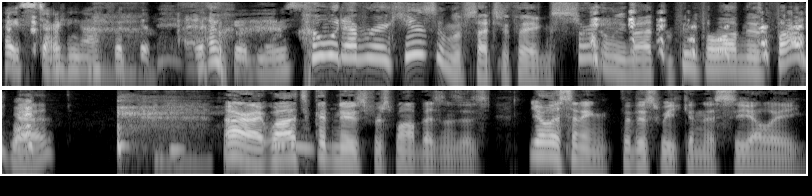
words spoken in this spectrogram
by starting off with the, with the good news. Who would ever accuse him of such a thing? Certainly not the people on this podcast. All right. Well, that's good news for small businesses. You're listening to This Week in the CLE.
